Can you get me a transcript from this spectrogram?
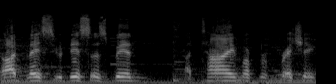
God bless you. This has been a time of refreshing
